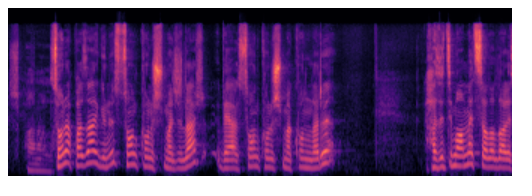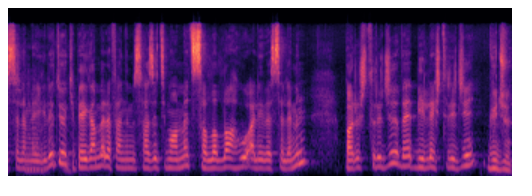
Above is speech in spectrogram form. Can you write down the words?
Subhanallah. Sonra pazar günü son konuşmacılar veya son konuşma konuları Hz. Muhammed sallallahu aleyhi ve sellemle ilgili diyor ki Peygamber Efendimiz Hz. Muhammed sallallahu aleyhi ve sellemin barıştırıcı ve birleştirici gücü.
